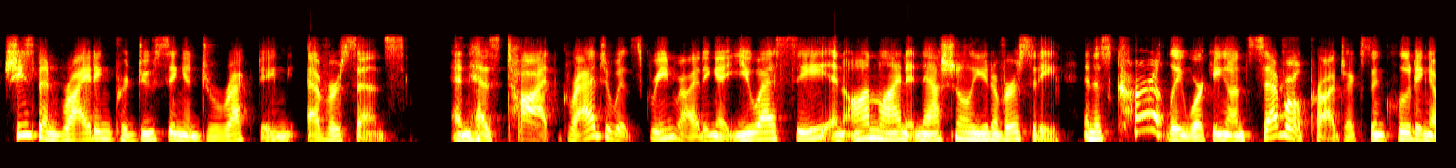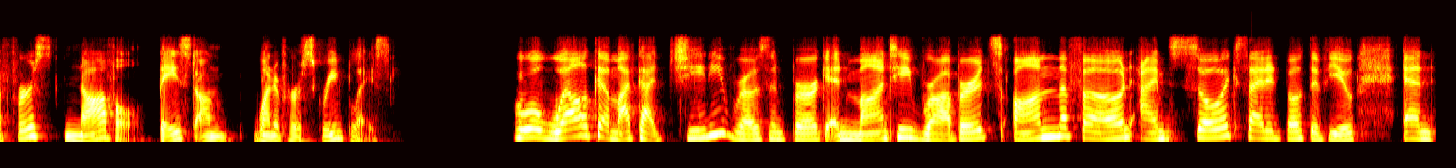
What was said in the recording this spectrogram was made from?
She's been writing, producing, and directing ever since and has taught graduate screenwriting at USC and online at National University, and is currently working on several projects, including a first novel based on one of her screenplays. Well, welcome. I've got Jeannie Rosenberg and Monty Roberts on the phone. I'm so excited, both of you. And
